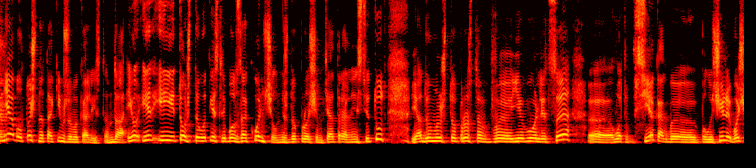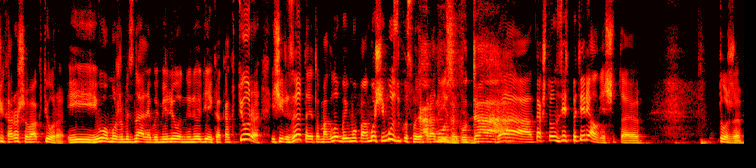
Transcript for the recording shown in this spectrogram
Свинья был точно таким же вокалистом, да. И, и, и то, что вот если бы он закончил, между прочим, театральный институт, я думаю, что просто в его лице э, вот все как бы получили бы очень хорошего актера. И его, может быть, знали бы миллионы людей как актера, и через это это могло бы ему помочь и музыку свою Как продвинуть. музыку, да. Да, так что он здесь потерял, я считаю, тоже.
